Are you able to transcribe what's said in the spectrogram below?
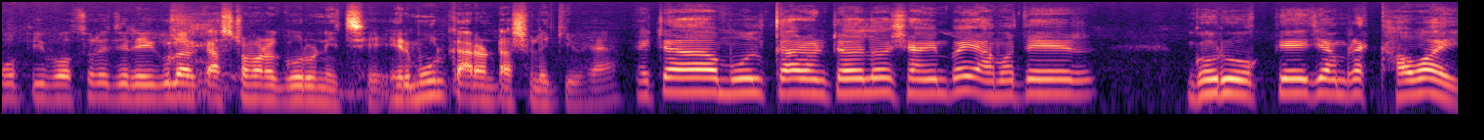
প্রতি বছরে যে রেগুলার কাস্টমার গরু নিচ্ছে এর মূল কারণটা আসলে কি ভাইয়া এটা মূল কারণটা হলো শামীম ভাই আমাদের গরুকে যে আমরা খাওয়াই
